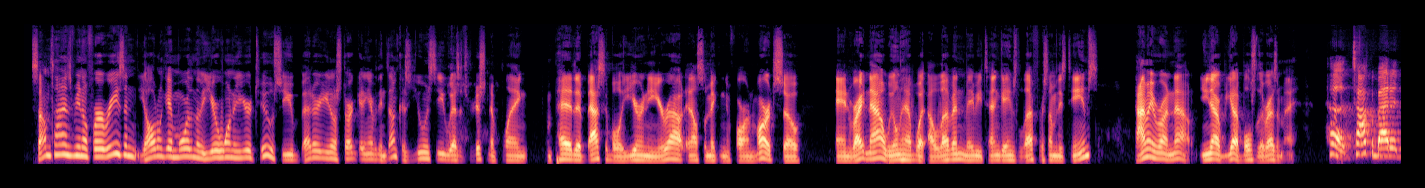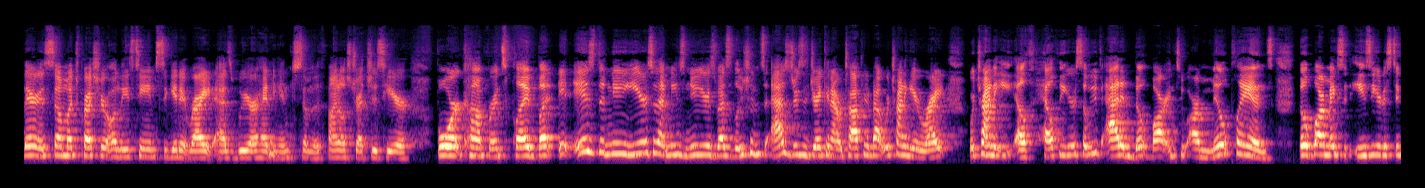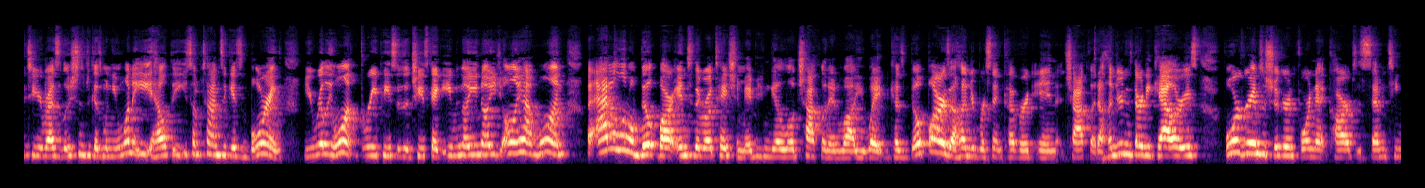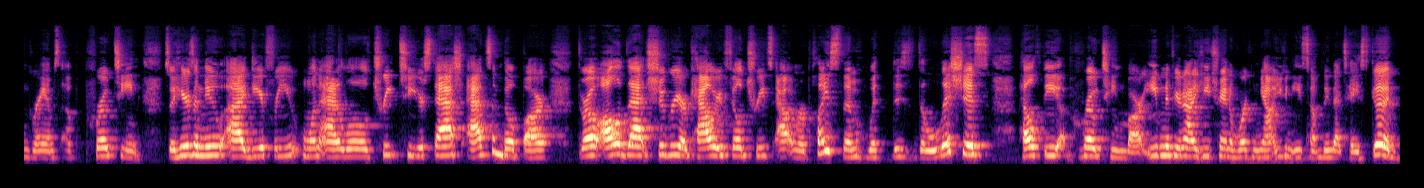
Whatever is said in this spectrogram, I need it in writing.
Sometimes you know for a reason y'all don't get more than the year one or year two, so you better you know start getting everything done because UNC has a tradition of playing competitive basketball year in and year out, and also making it far in March. So, and right now we only have what eleven, maybe ten games left for some of these teams. Time ain't running out. You know, you got to bolster the resume. Huh, talk about it. There is so much pressure on these teams to get it right as we are heading into some of the final stretches here for conference play. But it is the new year, so that means New Year's resolutions. As Jersey Drake and I were talking about, we're trying to get right. We're trying to eat health- healthier. So we've added Built Bar into our meal plans. Built Bar makes it easier to stick to your resolutions because when you want to eat healthy, sometimes it gets boring. You really want three pieces of cheesecake, even though you know you only have one. But add a little Built Bar into the rotation. Maybe you can get a little chocolate in while you wait because Built Bar is 100% covered in chocolate. 130 calories, 4 grams of sugar, and 4 net carbs, and 17 grams of protein. So here's a new idea for you. Want to add a little treat to your stash? Add some Built Bar. Throw all of that sugary or calorie filled treats out and replace them with this delicious healthy protein bar. Even if you're not a huge fan of working out, you can eat something that tastes good.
